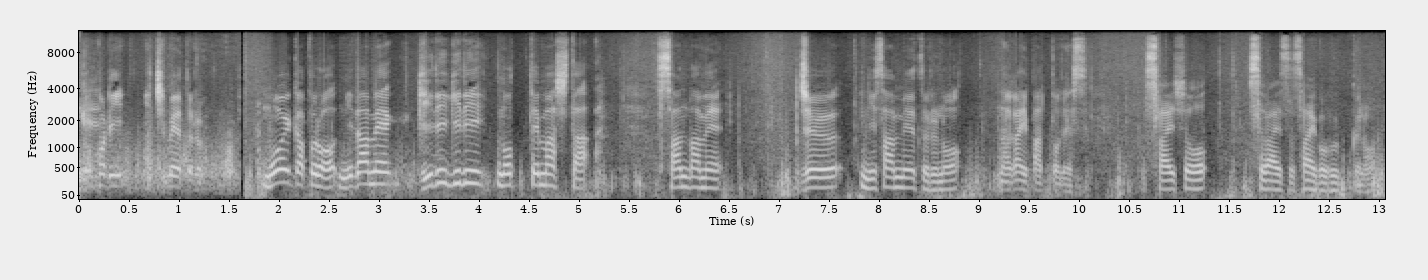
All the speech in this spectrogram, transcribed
残り1メートル。モエカプロ2打目ギリギリ乗ってました。3打目1 2 3メートルの長いパットです。最初スライス最後フックの。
